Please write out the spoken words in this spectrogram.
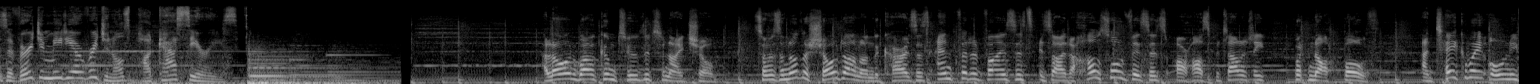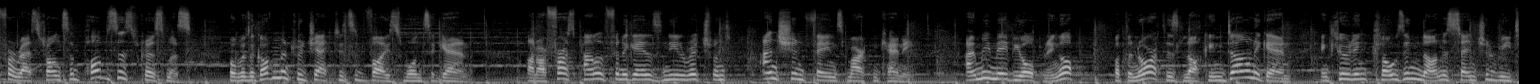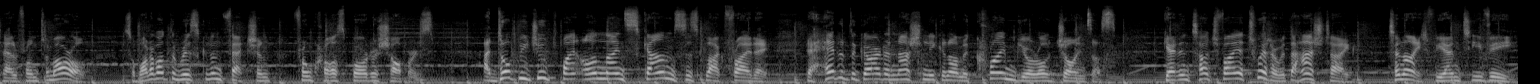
is a Virgin Media Originals podcast series. Hello and welcome to The Tonight Show. So, there's another showdown on the cards as NPHET advises it's either household visits or hospitality, but not both. And takeaway only for restaurants and pubs this Christmas. But will the government reject its advice once again? On our first panel, Fine Gael's Neale Richmond and Sinn Féin's Martin Kenny. And we may be opening up, but the North is locking down again, including closing non essential retail from tomorrow. So, what about the risk of infection from cross border shoppers? And don't be duped by online scams this Black Friday. The head of the Garda National Economic Crime Bureau joins us. Get in touch via Twitter with the hashtag TonightVMTV.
